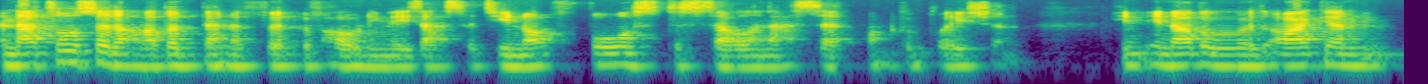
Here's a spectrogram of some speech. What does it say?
And that's also the other benefit of holding these assets. You're not forced to sell an asset on completion. In, in other words, I can,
